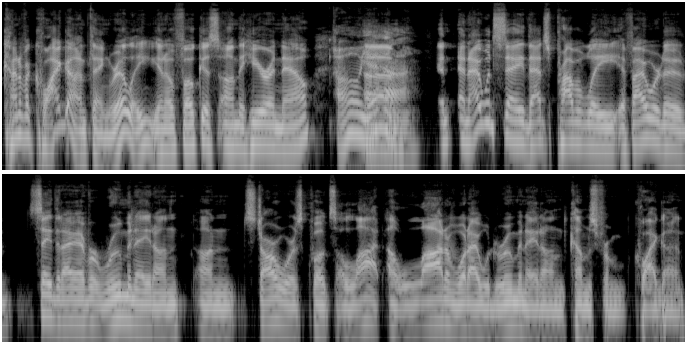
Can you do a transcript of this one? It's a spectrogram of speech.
kind of a Qui Gon thing, really. You know, focus on the here and now. Oh yeah. And and I would say that's probably if I were to say that I ever ruminate on on Star Wars quotes a lot, a lot of what I would ruminate on comes from Qui Gon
